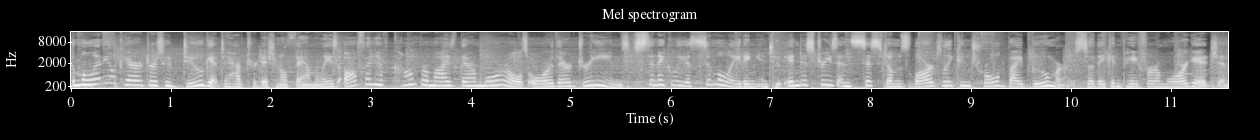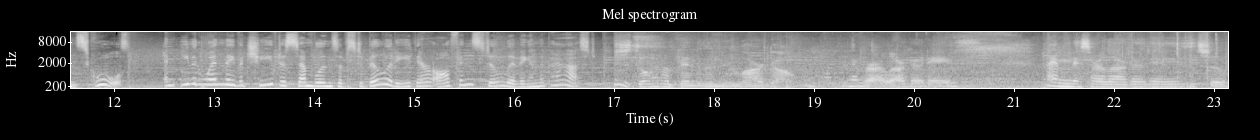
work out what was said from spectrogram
The millennial characters who do get to have traditional families often have compromised their morals or their dreams, cynically assimilating into industries and systems largely controlled by boomers so they can pay for a mortgage and schools. And even when they've achieved a semblance of stability, they're often still living in the past. Still haven't been to the new Largo. Remember our Largo days? I miss our Largo days. Me too.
